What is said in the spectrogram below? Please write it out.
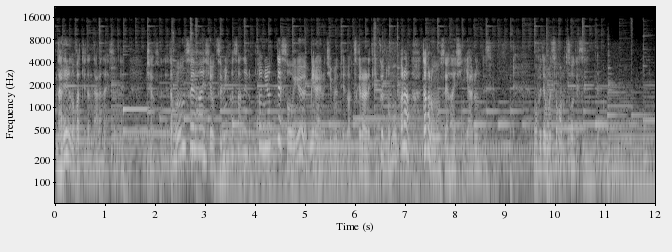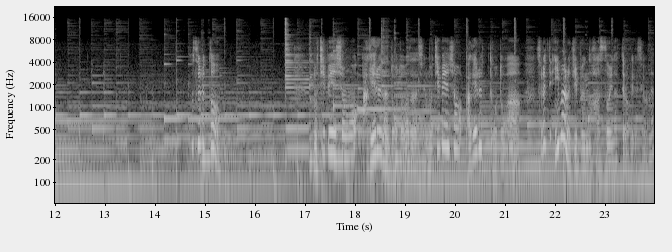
なれるのかって言ったらならないですよね。違うんです。だから音声配信を積み重ねることによってそういう未来の自分っていうのは作られていくと思うから、だから音声配信やるんですよ。まあ、筆文字とかもそうですけどね。そうすると、モチベーションを上げるなんてことをわざわざして、モチベーションを上げるってことは、それって今の自分の発想になってるわけですよね。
